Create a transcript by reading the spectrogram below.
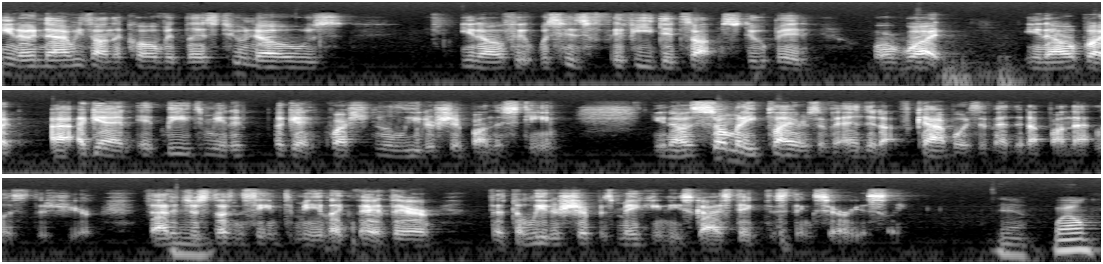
you know, now he's on the COVID list. Who knows? You know, if it was his, if he did something stupid or what, you know. But uh, again, it leads me to again question the leadership on this team. You know, so many players have ended up, Cowboys have ended up on that list this year that it just doesn't seem to me like they're, they're that the leadership is making these guys take this thing seriously. Yeah. Well,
